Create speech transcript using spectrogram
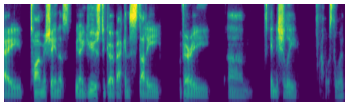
a time machine that's you know used to go back and study very um, initially oh, what's the word?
